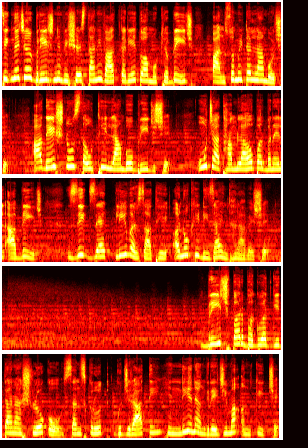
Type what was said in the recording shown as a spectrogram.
સિગ્નેચર બ્રિજની વિશેષતાની વાત કરીએ તો આ મુખ્ય બ્રિજ પાંચસો મીટર લાંબો છે. આ દેશનો સૌથી લાંબો બ્રિજ છે. ઊંચા થાંભલાઓ પર બનેલ આ બ્રિજ ઝિગ ઝેગ ક્લીવર સાથે અનોખી ડિઝાઇન ધરાવે છે. બ્રિજ પર ભગવદ્ ગીતાના શ્લોકો સંસ્કૃત, ગુજરાતી, હિન્દી અને અંગ્રેજીમાં અંકિત છે.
